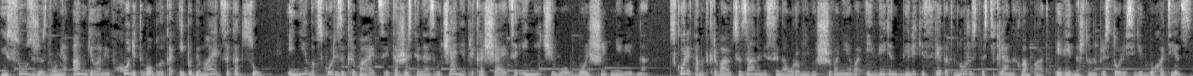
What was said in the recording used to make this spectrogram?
Иисус же с двумя ангелами входит в облако и поднимается к Отцу. И небо вскоре закрывается, и торжественное звучание прекращается, и ничего больше не видно. Вскоре там открываются занавесы на уровне высшего неба, и виден великий свет от множества стеклянных лампад. И видно, что на престоле сидит Бог Отец,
